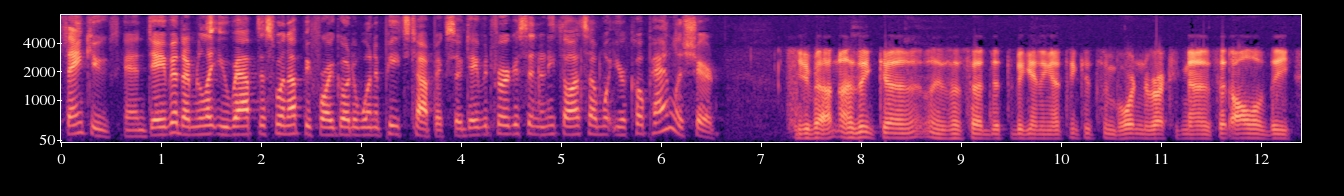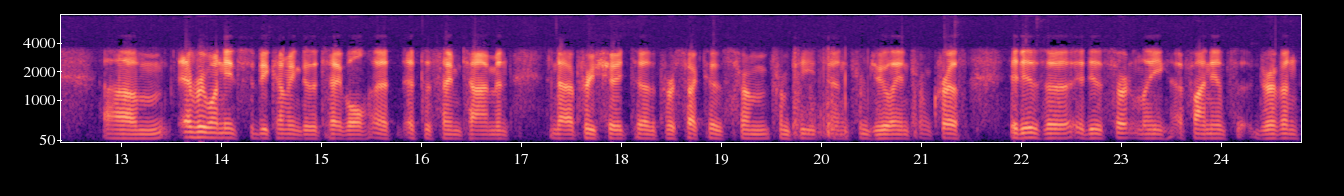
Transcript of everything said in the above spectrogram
Thank you. And David, I'm going to let you wrap this one up before I go to one of Pete's topics. So, David Ferguson, any thoughts on what your co panelists shared? You bet. I think, uh, as I said at the beginning, I think it's important to recognize that all of the um, everyone needs to be coming to the table at, at the same time, and and I appreciate uh, the perspectives from from Pete and from Julie and from Chris. It is a it is certainly a finance driven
